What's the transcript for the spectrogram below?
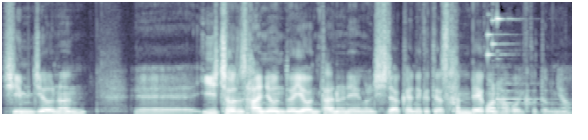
심지어는 에, 2004년도에 연탄은행을 시작했는데 그때 300원 하고 있거든요.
